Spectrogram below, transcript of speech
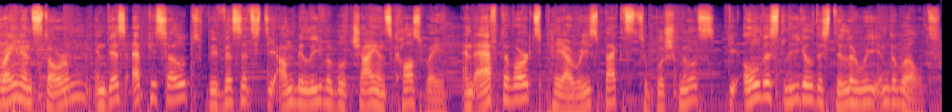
Rain and storm, in this episode we visit the unbelievable Giant's Causeway and afterwards pay our respects to Bushmills, the oldest legal distillery in the world.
